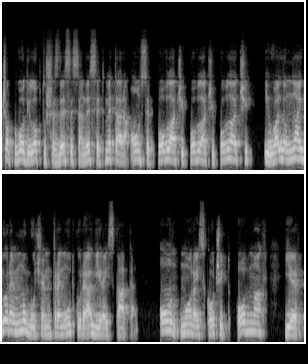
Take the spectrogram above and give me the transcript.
Čop vodi loptu 60-70 metara, on se povlači, povlači, povlači i valjda u najgorem mogućem trenutku reagira iskakanje. On mora iskočiti odmah jer e,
